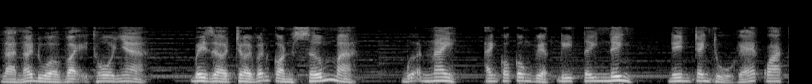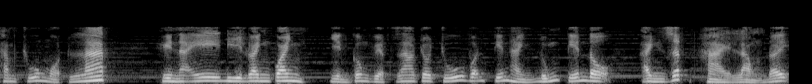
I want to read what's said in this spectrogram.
Là nói đùa vậy thôi nha, bây giờ trời vẫn còn sớm mà. Bữa nay anh có công việc đi Tây Ninh, nên tranh thủ ghé qua thăm chú một lát. Khi nãy đi loanh quanh, nhìn công việc giao cho chú vẫn tiến hành đúng tiến độ, anh rất hài lòng đấy.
